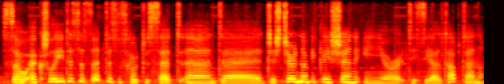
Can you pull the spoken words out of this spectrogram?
so actually this is it. This is how to set uh, the gesture navigation in your TCL Tab 10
